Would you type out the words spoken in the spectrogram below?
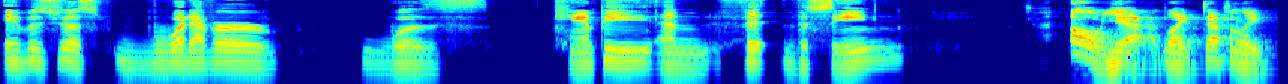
it was just whatever was campy and fit the scene. Oh yeah, like definitely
